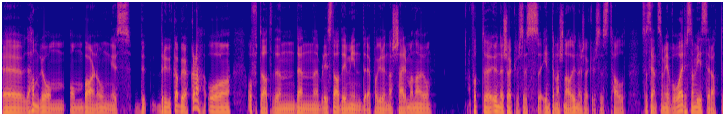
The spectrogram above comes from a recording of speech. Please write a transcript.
Uh, det handler jo om, om barn og unges bruk av bøker, da, og ofte at den, den blir stadig mindre pga. skjerm. Man har jo fått undersøkelses, internasjonale undersøkelsestall så sent som i vår som viser at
